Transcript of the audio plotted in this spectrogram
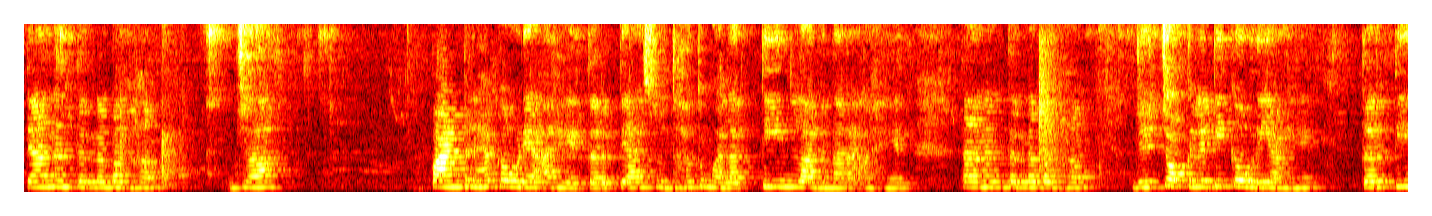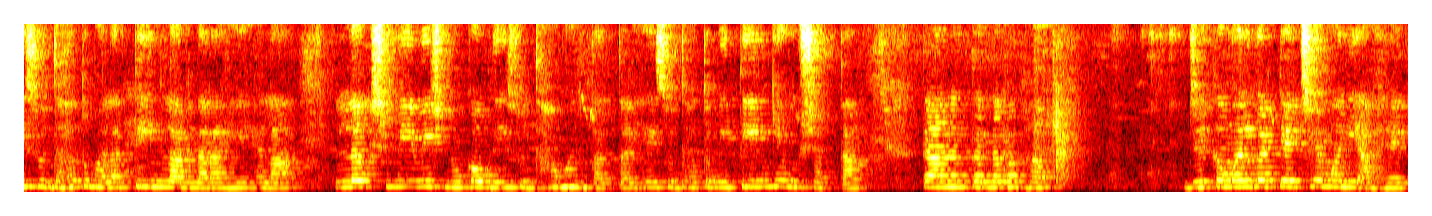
त्यानंतरनं बघा ज्या पांढऱ्या कवड्या आहेत तर त्या सुद्धा तुम्हाला तीन लागणार आहेत. त्यानंतर ना बघा जी चॉकलेटी कवडी आहे तर ती सुद्धा तुम्हाला तीन लागणार आहे. ह्याला लक्ष्मी विष्णू कवडी सुद्धा म्हणतात तर हे सुद्धा तुम्ही तीन घेऊ शकता. त्यानंतर ना बघा जे कमलगट्ट्याचे मणी आहेत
